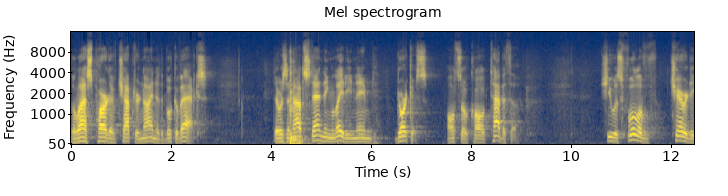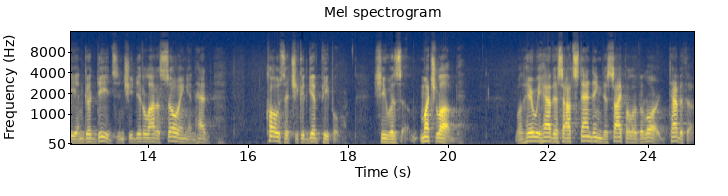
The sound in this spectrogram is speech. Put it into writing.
the last part of chapter 9 of the book of Acts. There was an outstanding lady named Dorcas, also called Tabitha. She was full of charity and good deeds, and she did a lot of sewing and had clothes that she could give people. She was much loved. Well, here we have this outstanding disciple of the Lord, Tabitha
